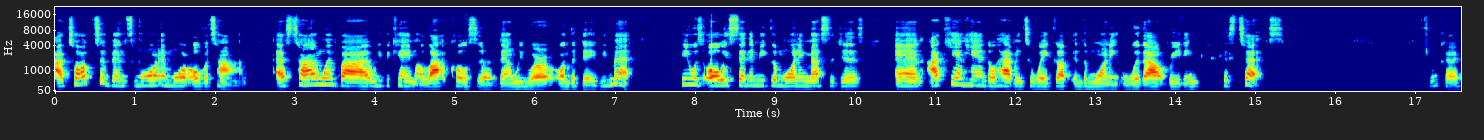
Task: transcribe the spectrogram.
I talked to Vince more and more over time. As time went by, we became a lot closer than we were on the day we met. He was always sending me good morning messages, and I can't handle having to wake up in the morning without reading his text. Okay.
